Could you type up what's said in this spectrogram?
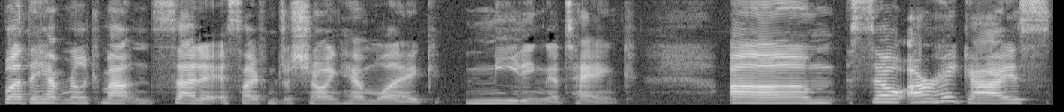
but they haven't really come out and said it aside from just showing him like needing the tank. Um, so all right, guys.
